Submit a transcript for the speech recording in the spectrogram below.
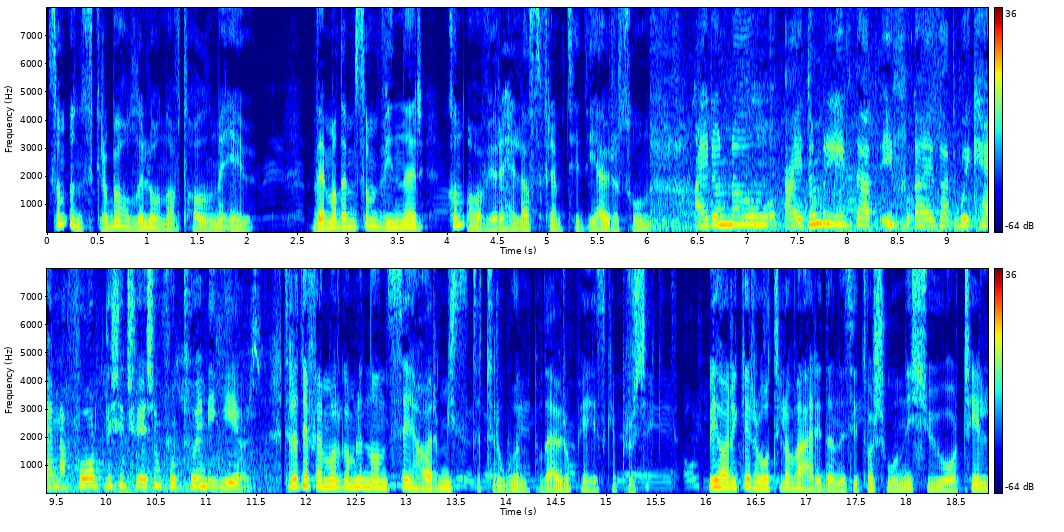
som ønsker å beholde låneavtalen med EU. Hvem av dem som vinner, kan avgjøre Hellas fremtid i eurosonen. Uh, 35 år gamle Nancy har mistet troen på det europeiske prosjekt. Vi har ikke råd til å være i denne situasjonen i 20 år til.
